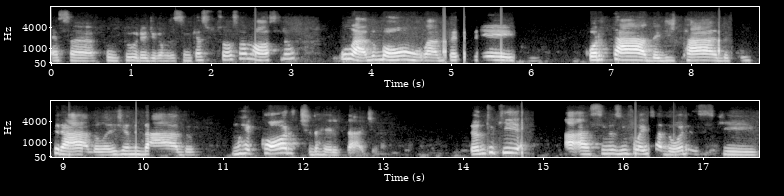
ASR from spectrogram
essa cultura, digamos assim, que as pessoas só mostram o lado bom, o lado perfeito, cortado, editado, filtrado, legendado, um recorte da realidade. Né? Tanto que, assim, os influenciadores que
